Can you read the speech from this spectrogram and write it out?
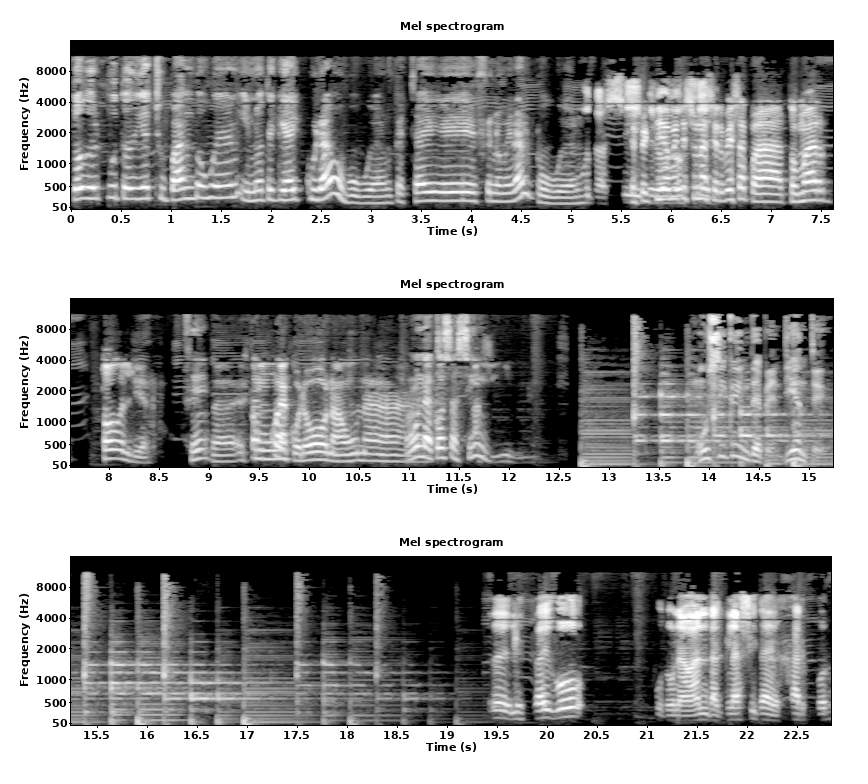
todo el puto día chupando, weón, y no te quedáis curado, pues, weón, ¿cachai? Es fenomenal, pues, weón. Puta, sí, Efectivamente no es una sé. cerveza para tomar todo el día. Sí, O sea, es como cual. una corona, una... una cosa así. así. Música independiente. Les traigo una banda clásica del hardcore,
